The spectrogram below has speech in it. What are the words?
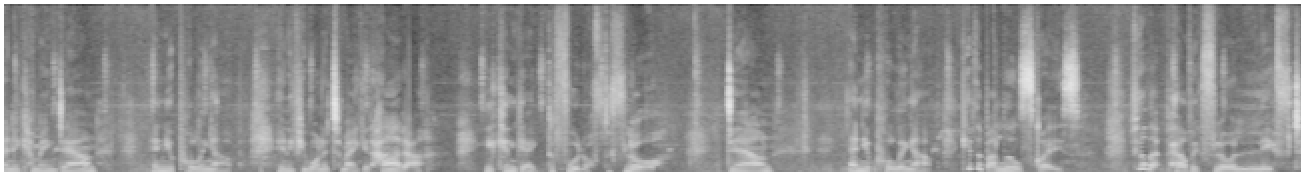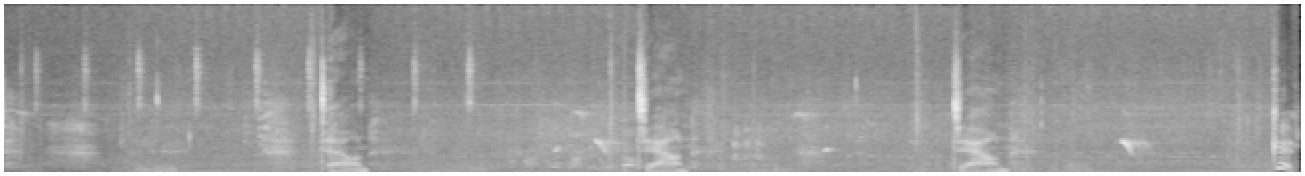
And you're coming down and you're pulling up. And if you wanted to make it harder, you can get the foot off the floor, down, and you're pulling up. Give the butt a little squeeze. Feel that pelvic floor lift. Down, down, down. Good.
